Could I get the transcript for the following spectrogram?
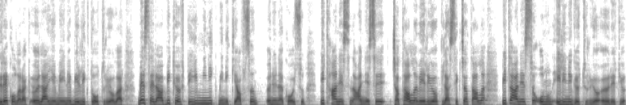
Direkt olarak öğlen yemeğine birlikte oturuyorlar. Mesela bir köfteyi minik minik yapsın, önüne koysun. Bir tanesini annesi çatalla veriyor, plastik çatalla. Bir tanesi onun elini götürüyor, öğretiyor.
